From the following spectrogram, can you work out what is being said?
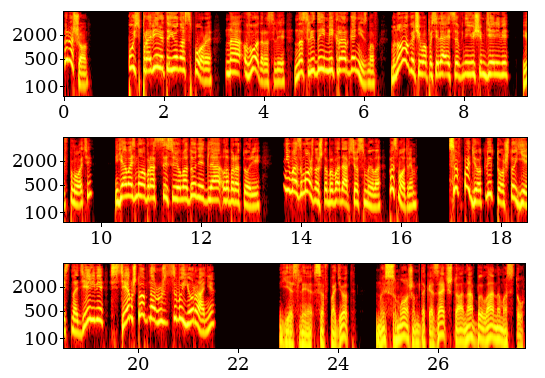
«Хорошо. Пусть проверят ее на споры, на водоросли, на следы микроорганизмов, много чего поселяется в гниющем дереве и в плоти. Я возьму образцы с ее ладони для лаборатории. Невозможно, чтобы вода все смыла. Посмотрим. Совпадет ли то, что есть на дереве, с тем, что обнаружится в ее ране? Если совпадет, мы сможем доказать, что она была на мосту,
